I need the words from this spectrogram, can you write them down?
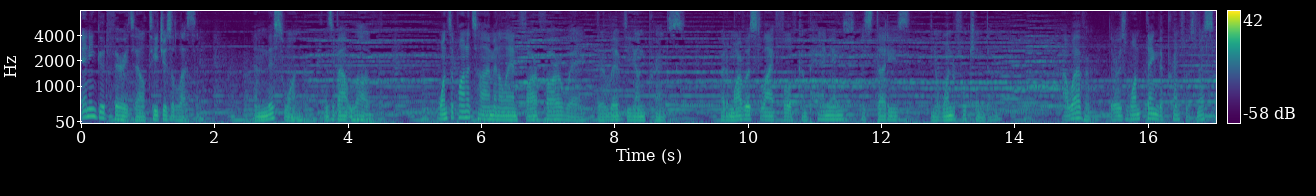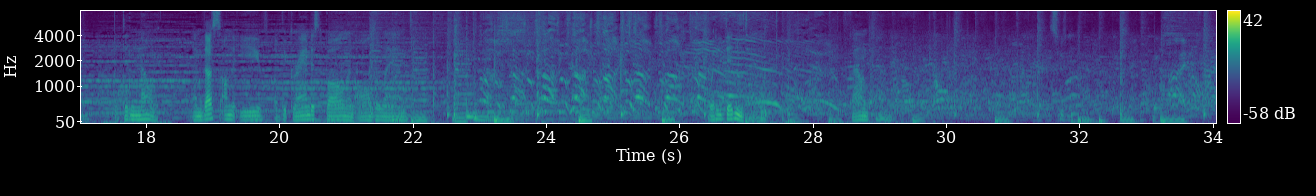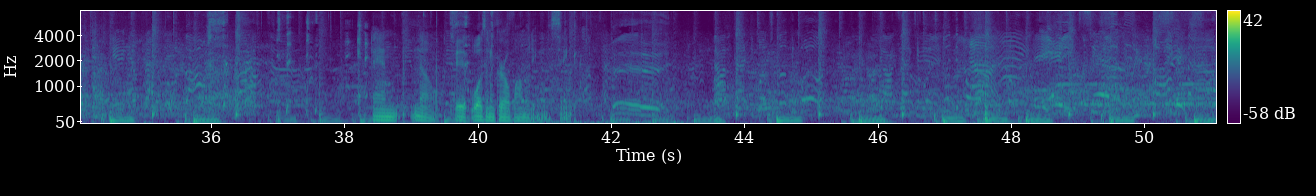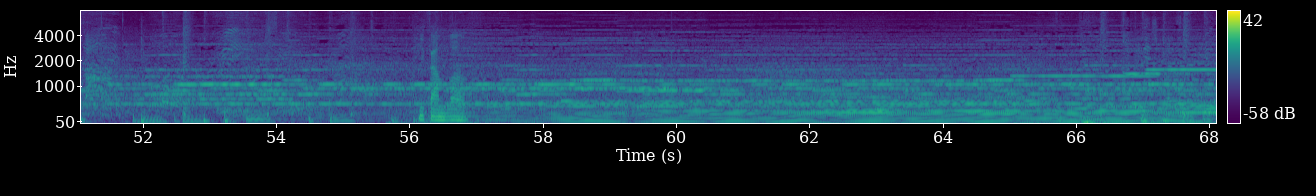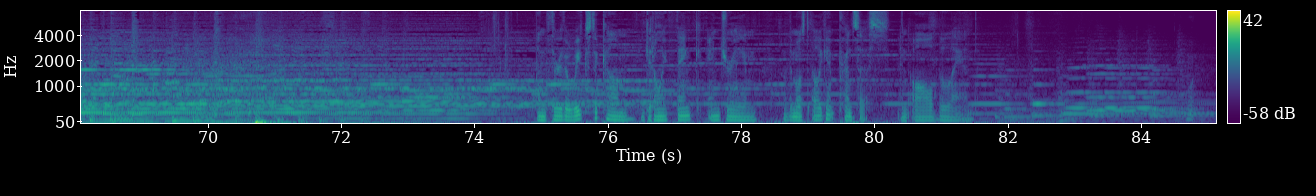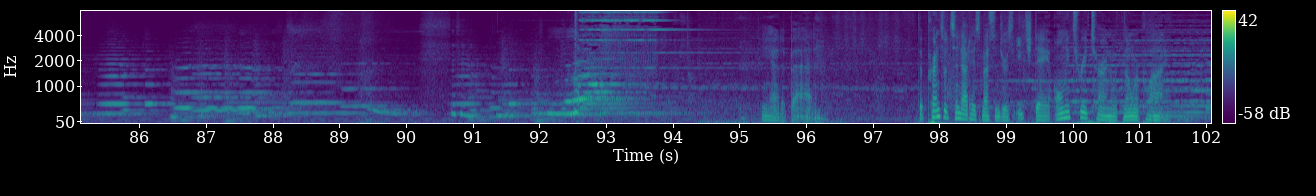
Any good fairy tale teaches a lesson, and this one is about love. Once upon a time, in a land far, far away, there lived a young prince who had a marvelous life full of companions, his studies, and a wonderful kingdom. However, there was one thing the prince was missing, but didn't know it. And thus, on the eve of the grandest ball in all the land, what he didn't have found him. Excuse me. And no, it wasn't a girl vomiting in the sink. He found love. Through the weeks to come, he could only think and dream of the most elegant princess in all the land. He had it bad. The prince would send out his messengers each day only to return with no reply.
